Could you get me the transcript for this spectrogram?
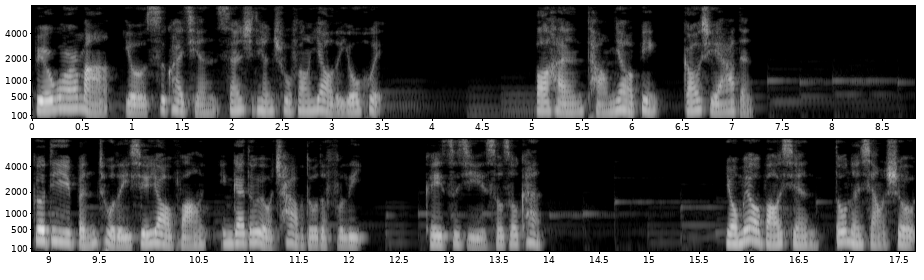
比如沃尔玛有四块钱三十天处方药的优惠，包含糖尿病、高血压等。各地本土的一些药房应该都有差不多的福利，可以自己搜搜看。有没有保险都能享受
